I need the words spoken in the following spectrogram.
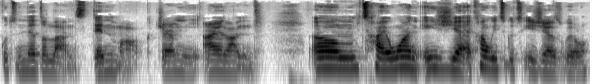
go to Netherlands, Denmark, Germany, Ireland, um, Taiwan, Asia. I can't wait to go to Asia as well.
